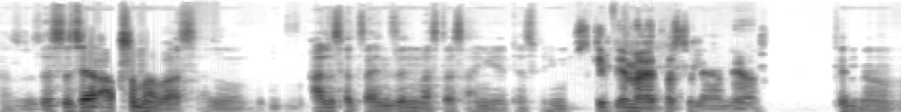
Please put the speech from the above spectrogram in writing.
also das ist ja auch schon mal was. Also alles hat seinen Sinn, was das angeht, deswegen, Es gibt immer etwas zu lernen, ja. genau.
